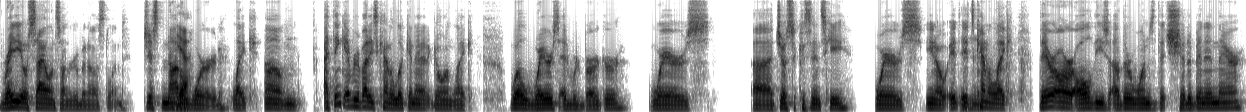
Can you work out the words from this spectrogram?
radio silence on Ruben Ostlund, just not Yeah. a word. Like, um, I think everybody's kind of looking at it, going like, well, where's Edward Berger? Where's uh, Joseph Kosinski? Where's you know, it, it's Mhm. kind of like there are all these other ones that should have been in there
